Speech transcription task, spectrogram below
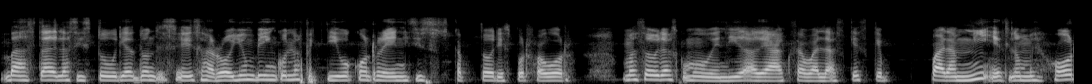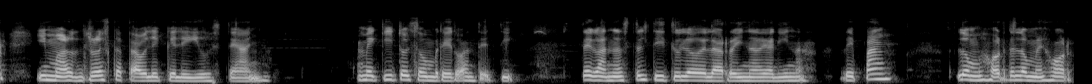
Basta de las historias donde se desarrolla un vínculo afectivo con rehenes y sus captores, por favor. Más obras como Vendida de Axa Velázquez, que para mí es lo mejor y más rescatable que he leído este año. Me quito el sombrero ante ti. Te ganaste el título de la reina de harina, de pan, lo mejor de lo mejor,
